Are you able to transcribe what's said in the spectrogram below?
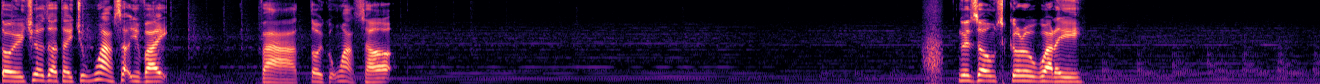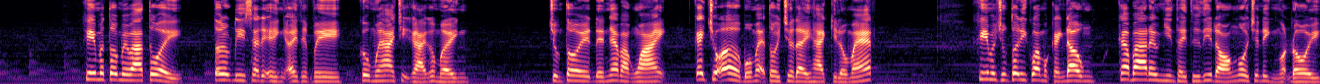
Tôi chưa giờ thấy chúng hoảng sợ như vậy. Và tôi cũng hoảng sợ. Người dùng Screwwadi Khi mà tôi 13 tuổi, tôi được đi xe địa hình ATV cùng với hai chị gái của mình. Chúng tôi đến nhà bà ngoại, cách chỗ ở bố mẹ tôi chưa đầy 2 km. Khi mà chúng tôi đi qua một cánh đồng, cả ba đều nhìn thấy thứ gì đó ngồi trên đỉnh ngọn đồi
